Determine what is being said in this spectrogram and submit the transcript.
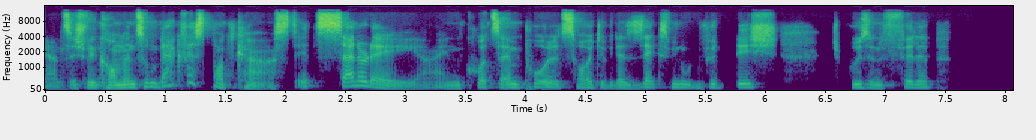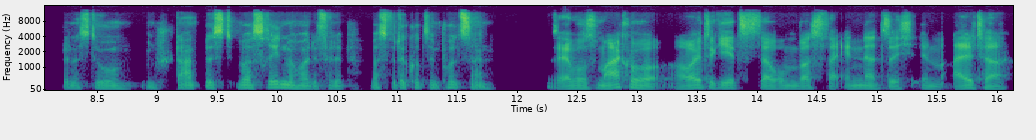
Herzlich willkommen zum Bergfest Podcast. It's Saturday. Ein kurzer Impuls. Heute wieder sechs Minuten für dich. Ich grüße den Philipp. Schön, dass du im Start bist. Über was reden wir heute, Philipp? Was wird der kurze Impuls sein? Servus, Marco. Heute geht es darum, was verändert sich im Alter.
